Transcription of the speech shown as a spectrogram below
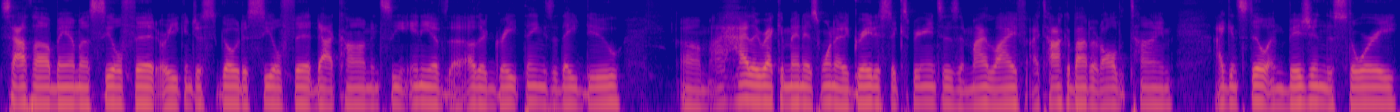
South Alabama SEAL Fit, or you can just go to sealfit.com and see any of the other great things that they do. Um, I highly recommend it. It's one of the greatest experiences in my life. I talk about it all the time. I can still envision the story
